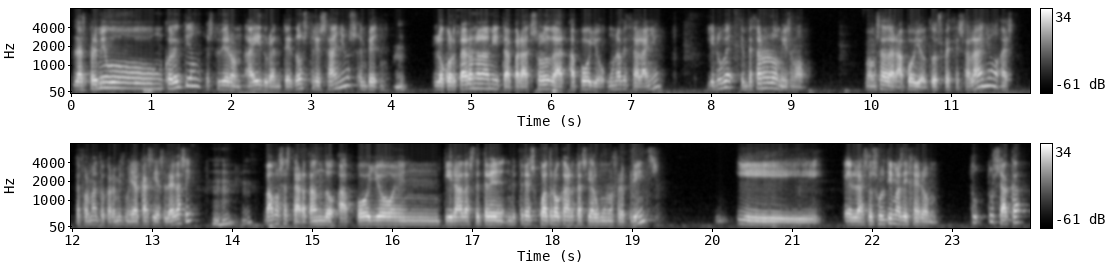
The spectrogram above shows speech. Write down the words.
Las Premium Collection estuvieron ahí durante 2-3 años. empe- Mm. Lo cortaron a la mitad para solo dar apoyo una vez al año. Y en V empezaron lo mismo. Vamos a dar apoyo dos veces al año a este formato que ahora mismo ya casi es Legacy. Vamos a estar dando apoyo en tiradas de, de 3-4 cartas y algunos reprints. Y en las dos últimas dijeron, tú, tú saca,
